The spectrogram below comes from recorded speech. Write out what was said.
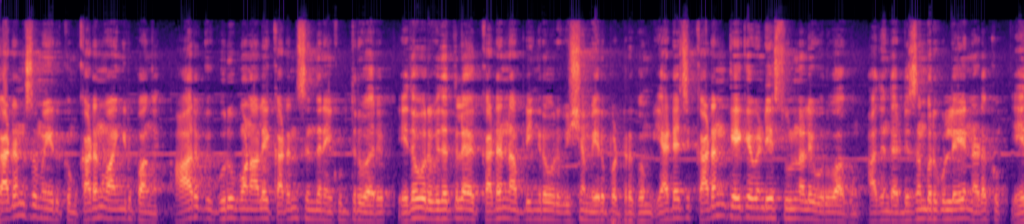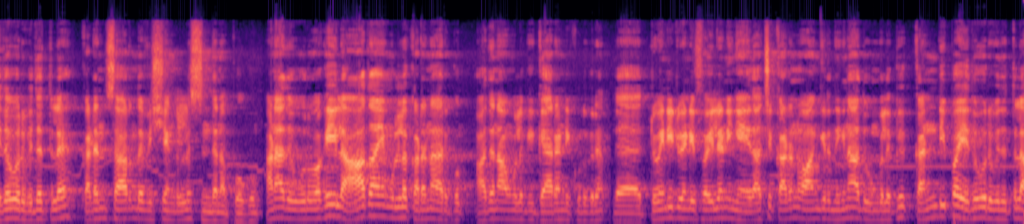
கடன் சுமை இருக்கும். கடன் வாங்கியிருப்பாங்க. ஆறுக்கு குரு போனாலே கடன் சிந்தனை கொடுத்துருவாரு. ஏதோ ஒரு விதத்துல கடன் அப்படிங்கிற ஒரு விஷயம் ஏற்பட்டிருக்கும். யார்ட்டாச்சும் கடன் கேட்க வேண்டிய சூழ்நிலை உருவாகும். அது இந்த டிசம்பருக்குள்ளேயே நடக்கும். ஏதோ ஒரு விதத்துல கடன் சார்ந்த விஷயங்கள்ல சிந்தனை போகும். ஆனா அது ஒரு வகையில் ஆதாயம் உள்ள கடனா இருக்கும். அதை நான் உங்களுக்கு கேரண்டி கொடுக்குறேன். இந்த டுவெண்ட்டி டுவெண்ட்டி ஃபைவ்ல நீங்க ஏதாச்சும் கடன் வாங்கியிருந்தீங்கன்னா அது உங்களுக்கு கண் கண்டிப்பா ஏதோ ஒரு விதத்துல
